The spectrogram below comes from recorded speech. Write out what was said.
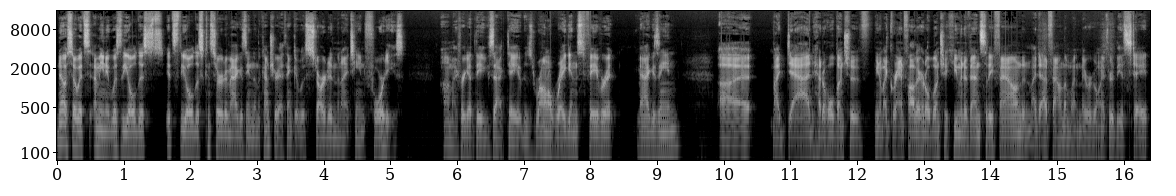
No, so it's I mean it was the oldest it's the oldest conservative magazine in the country. I think it was started in the 1940s. Um, I forget the exact date. It was Ronald Reagan's favorite magazine. Uh, my dad had a whole bunch of you know my grandfather had a whole bunch of human events that he found, and my dad found them when they were going through the estate.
